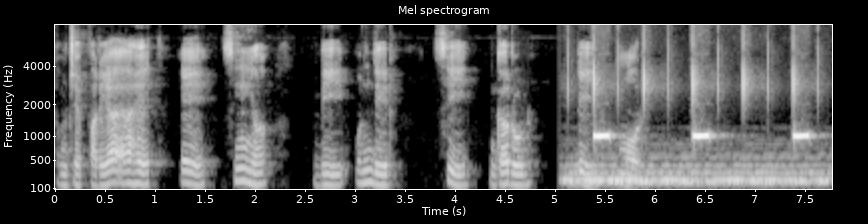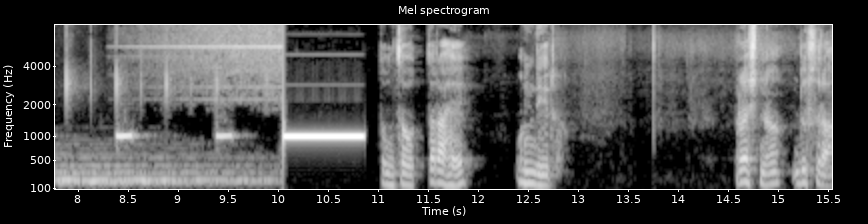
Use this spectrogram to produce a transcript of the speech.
तुमचे पर्याय आहेत ए सिंह बी उंदीर सी गरुड डी मोर तुमचं उत्तर आहे उंदीर. प्रश्न दुसरा.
